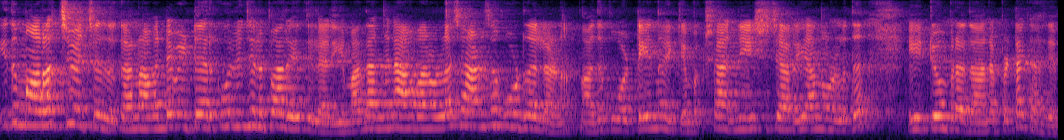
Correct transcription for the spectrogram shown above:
ഇത് മറച്ചു വെച്ചത്. കാരണം അവന്റെ വീട്ടുകാർക്ക് പോലും ചിലപ്പോൾ അറിയത്തില്ലായിരിക്കും. അത് അങ്ങനെ ആവാനുള്ള ചാൻസ് കൂടുതലാണ്. അത് പോട്ടെ എന്ന് വെക്കാം. പക്ഷെ അന്വേഷിച്ചറിയാന്നുള്ളത് ഏറ്റവും പ്രധാനപ്പെട്ട കാര്യം.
